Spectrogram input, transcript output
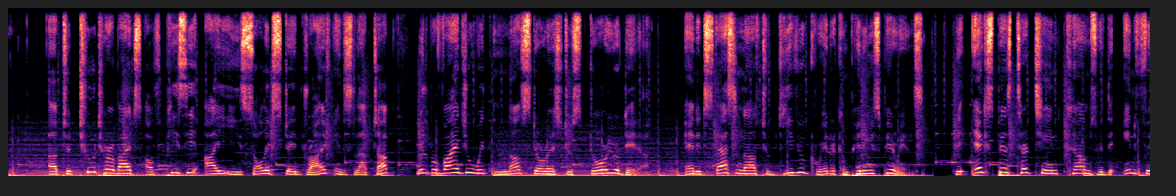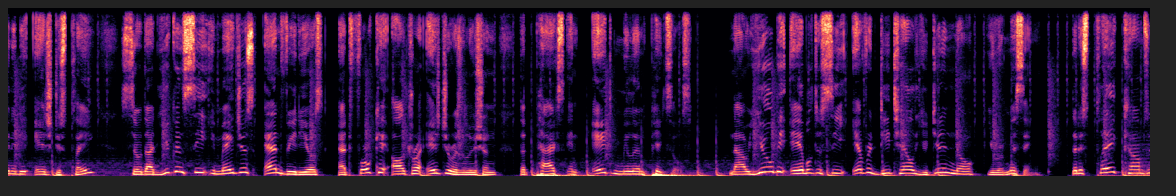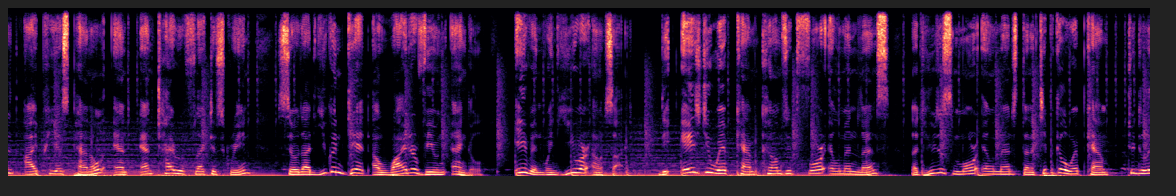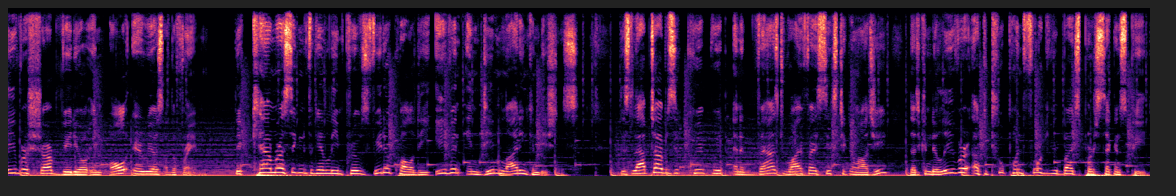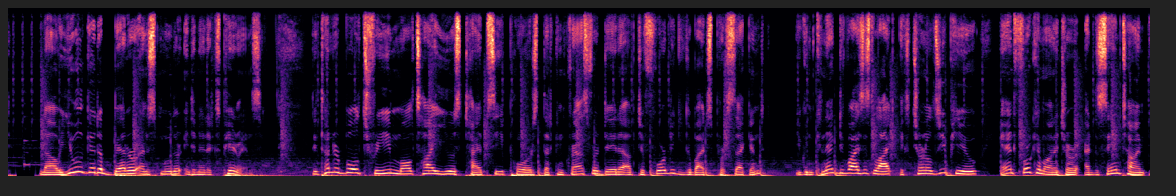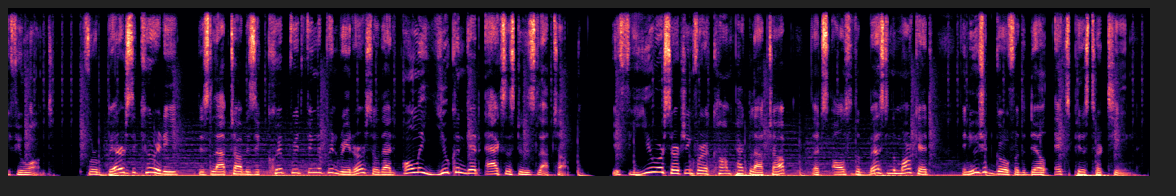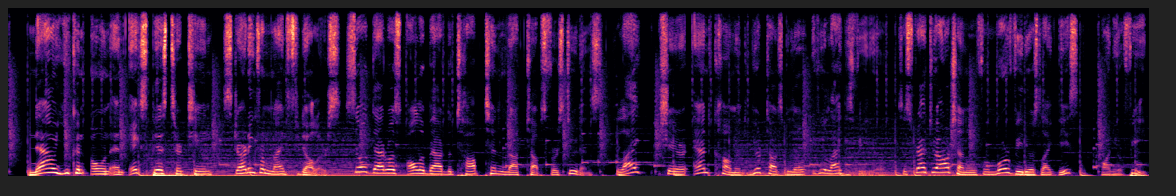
Up to 2TB of PCIe solid-state drive in this laptop will provide you with enough storage to store your data, and it's fast enough to give you greater computing experience. The XPS 13 comes with the Infinity Edge display so that you can see images and videos at 4K Ultra HD resolution that packs in 8 million pixels. Now you'll be able to see every detail you didn't know you were missing. The display comes with IPS panel and anti-reflective screen so that you can get a wider viewing angle even when you are outside. The HD webcam comes with 4 element lens that uses more elements than a typical webcam to deliver sharp video in all areas of the frame. The camera significantly improves video quality even in dim lighting conditions. This laptop is equipped with an advanced Wi-Fi 6 technology that can deliver up to 2.4 GB per second speed. Now you will get a better and smoother internet experience. The Thunderbolt 3 multi-use Type-C ports that can transfer data up to 40 GB per second. You can connect devices like external GPU and 4K monitor at the same time if you want. For better security, this laptop is equipped with fingerprint reader so that only you can get access to this laptop. If you are searching for a compact laptop that's also the best in the market, then you should go for the Dell XPS 13. Now you can own an XPS 13 starting from $950. So that was all about the top 10 laptops for students. Like, share and comment your thoughts below if you like this video. Subscribe to our channel for more videos like this on your feed.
